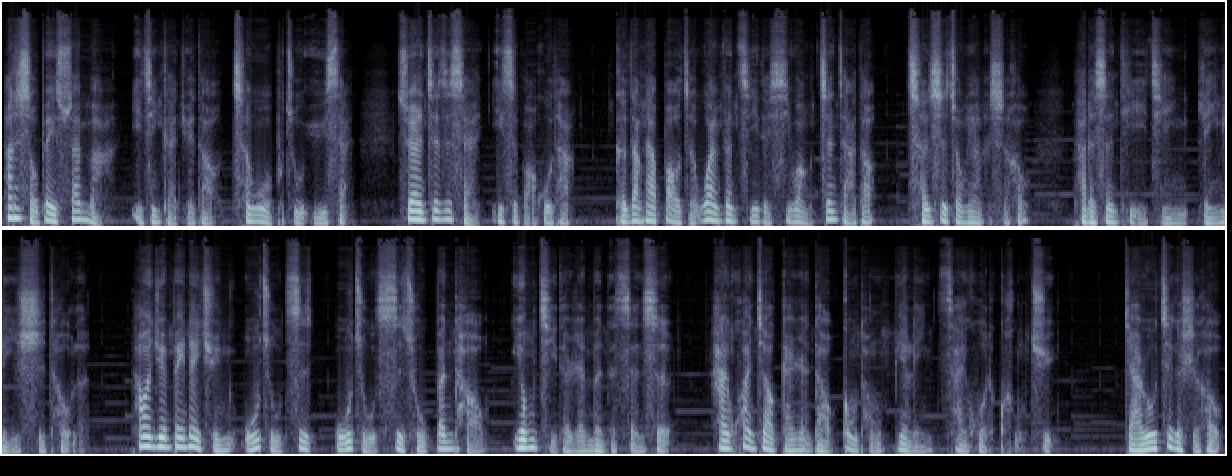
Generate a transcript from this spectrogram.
他的手背酸麻，已经感觉到撑握不住雨伞。虽然这只伞一直保护他，可当他抱着万分之一的希望挣扎到城市中央的时候，他的身体已经淋漓湿透了。他完全被那群无主自无主四处奔逃、拥挤的人们的神色和幻叫感染到，共同面临灾祸的恐惧。假如这个时候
